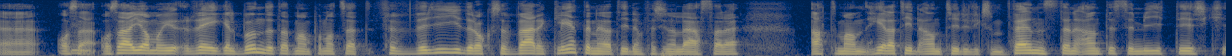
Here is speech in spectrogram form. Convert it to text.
Eh, och, så här, och så här gör man ju regelbundet att man på något sätt förvrider också verkligheten hela tiden för sina läsare. Att man hela tiden antyder liksom vänstern är antisemitisk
